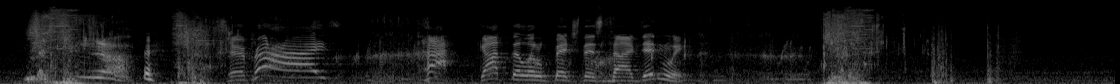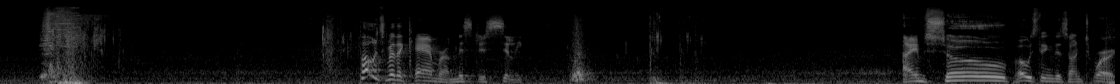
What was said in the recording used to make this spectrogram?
Surprise! Ha! Got the little bitch this time, didn't we? Pose for the camera, Mr. Silly. I am so posting this on Twitter.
